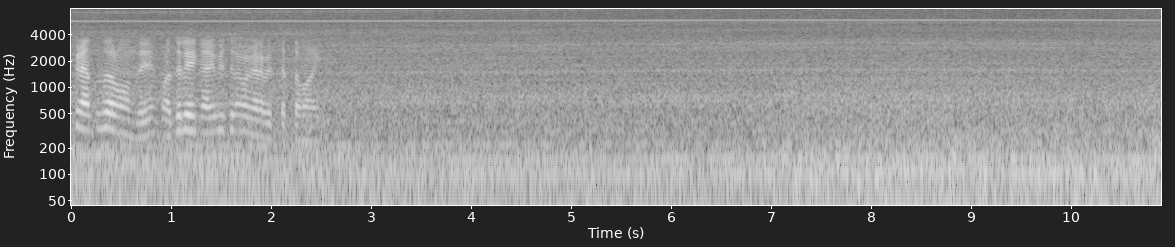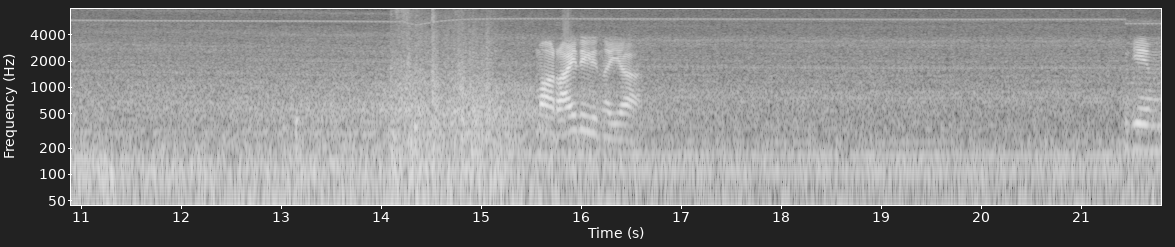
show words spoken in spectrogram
ఇక్కడ ఎంత దూరం ఉంది? మధ్యలో ఏం కనిపించినా కూడా కనిపిస్తా మనకి. మా రాయి దిగింది అయ్యా. గేమ్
